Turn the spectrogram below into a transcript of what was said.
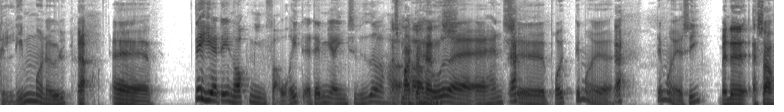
glimrende øl. Ja. Øh, det her, det er nok min favorit af dem, jeg indtil videre har, har hans. fået af, af hans Ja. øh, bryg. Det må jeg, Ja. det må jeg sige. Men øh, altså,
